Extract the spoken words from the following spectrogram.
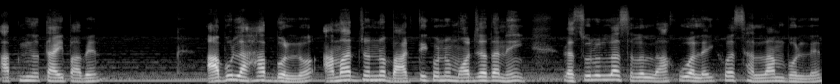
আপনিও তাই পাবেন। আবুল আহাব বলল, আমার জন্য বাড়তি কোনো মর্যাদা নেই? রাসুলুল্লাহ সাল্লাহু আলহিহাসাল্লাম বললেন,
